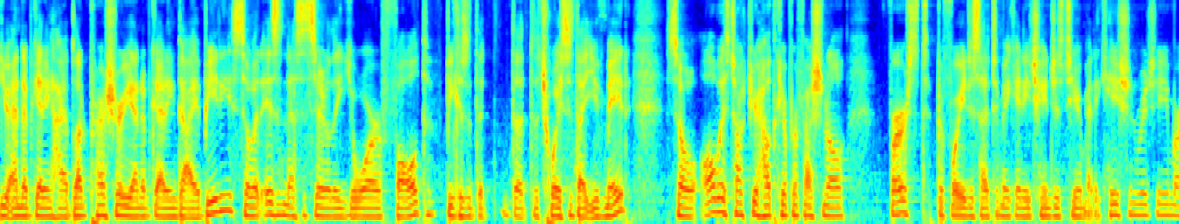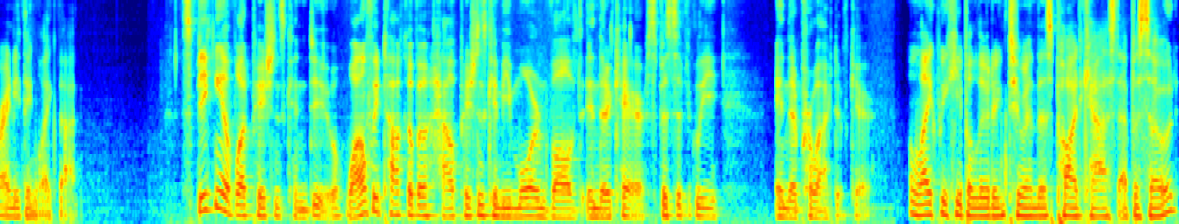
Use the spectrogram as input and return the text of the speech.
you end up getting high blood pressure, you end up getting diabetes. So it isn't necessarily your fault because of the, the, the choices that you've made. So always talk to your healthcare professional first before you decide to make any changes to your medication regime or anything like that. Speaking of what patients can do, why don't we talk about how patients can be more involved in their care, specifically in their proactive care? Like we keep alluding to in this podcast episode,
